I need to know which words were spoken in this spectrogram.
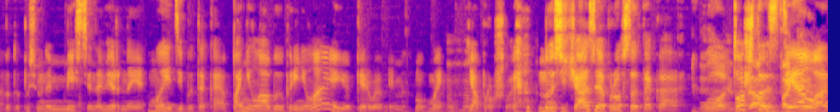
бы, допустим, на месте, наверное, Мэдди бы такая поняла бы и приняла ее первое время. Ну, Мэ, Мгм. я прошлое. Но сейчас я просто такая, вот, то, что сделала.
